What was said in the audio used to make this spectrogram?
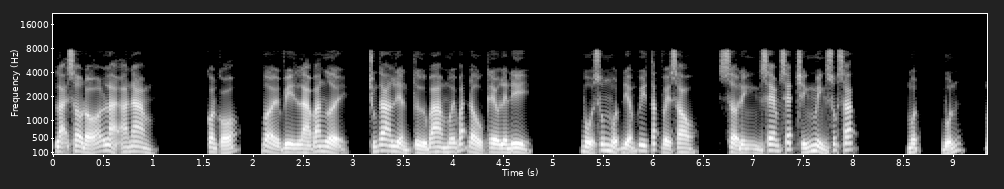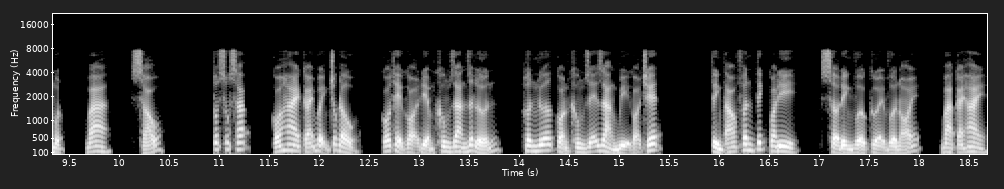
lại sau đó là a nam. Còn có, bởi vì là ba người, chúng ta liền từ ba mới bắt đầu kêu lên đi. Bổ sung một điểm quy tắc về sau, sở đình xem xét chính mình xuất sắc. Một, bốn, một, ba, sáu. Tốt xuất sắc, có hai cái bệnh chốc đầu, có thể gọi điểm không gian rất lớn, hơn nữa còn không dễ dàng bị gọi chết. Tỉnh táo phân tích qua đi, sở đình vừa cười vừa nói, ba cái hai.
